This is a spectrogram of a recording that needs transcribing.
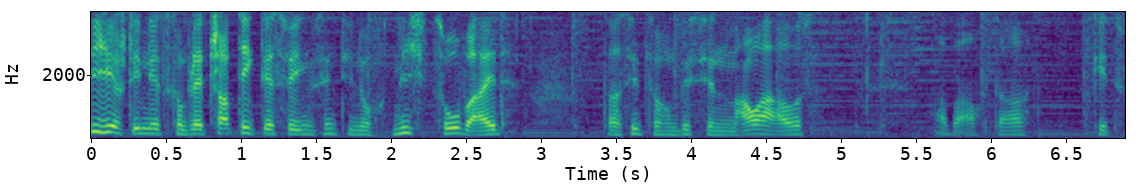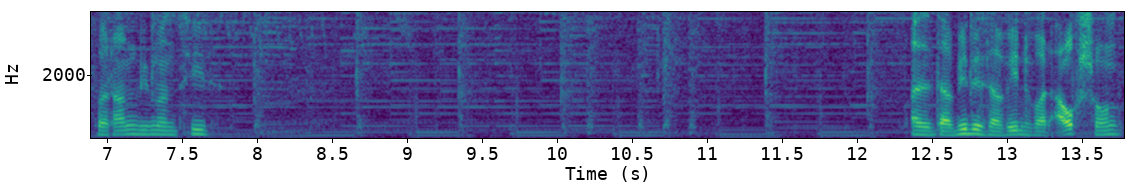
Die hier stehen jetzt komplett schattig, deswegen sind die noch nicht so weit. Da sieht es noch ein bisschen mauer aus, aber auch da geht es voran, wie man sieht. Also da wird es auf jeden Fall auch schon.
